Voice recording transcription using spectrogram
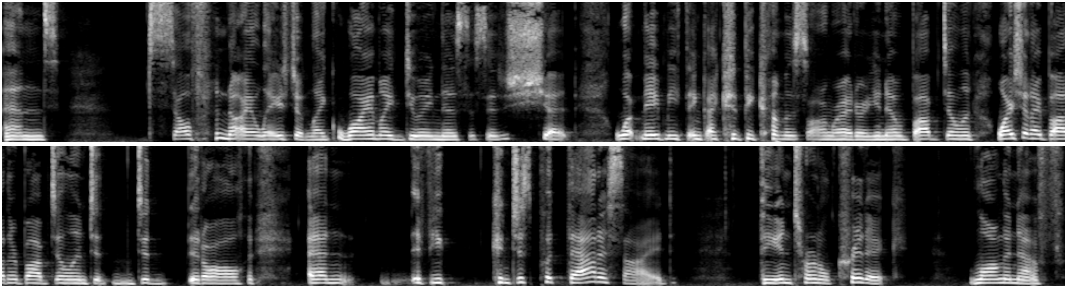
and self annihilation like, why am I doing this? This is shit. What made me think I could become a songwriter? You know, Bob Dylan, why should I bother Bob Dylan to did it all? And if you can just put that aside, the internal critic, long enough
